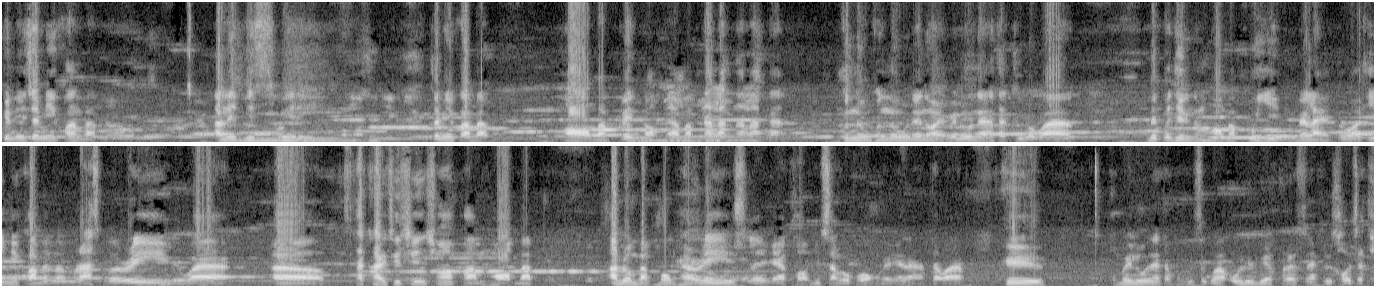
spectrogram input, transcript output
กลิ่นนี้จะมีความแบบอะไรบิสวีดีจะมีความแบบหอมแบบกลิ่นออกแนวแบบน่ารักน่ารักอะคุณหนูคุณหนูหน่อยๆไม่รู้นะ แต่คือแบบว่านึกไปถึงน้ำหอมแบบผู้หญิงหลายๆตัวที่มีความเป็นแบบราสเบอร์รี่หรือว่าถ้าใครที่ชื่นชอบความหอมแบบอารมณ์แบบมงปารีสอะไรเงี้ยของยิปซังโกพงอะไรเงี้ยนะแต่ว่าคือ ผมไม่รู้นะแต่ผมรู้สึกว่าโอลิเวียเพรสเนี่ยคือเขาจะถ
